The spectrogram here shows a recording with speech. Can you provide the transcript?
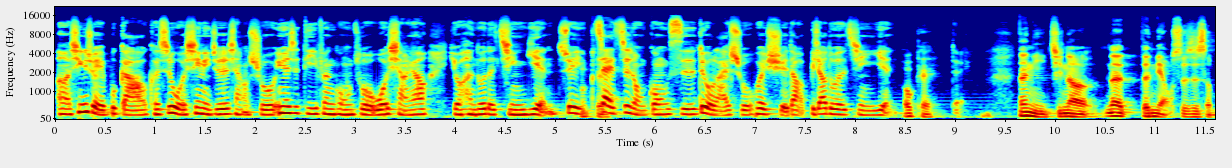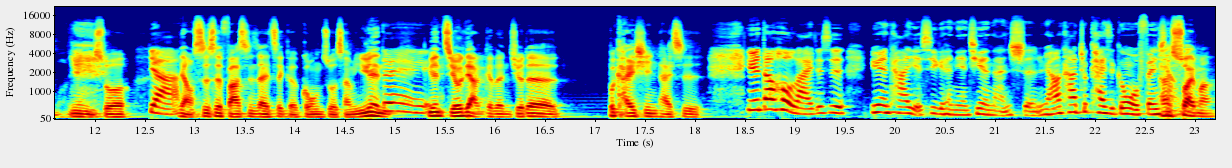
呃薪水也不高，可是我心里就是想说，因为是第一份工作，我想要有很多的经验，所以在这种公司对我来说会学到比较多的经验。OK，对。那你进到那的鸟事是什么？因为你说呀鸟事是发生在这个工作上面，因为因为只有两个人觉得不不开心还是因为到后来，就是因为他也是一个很年轻的男生，然后他就开始跟我分享，他帅吗？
